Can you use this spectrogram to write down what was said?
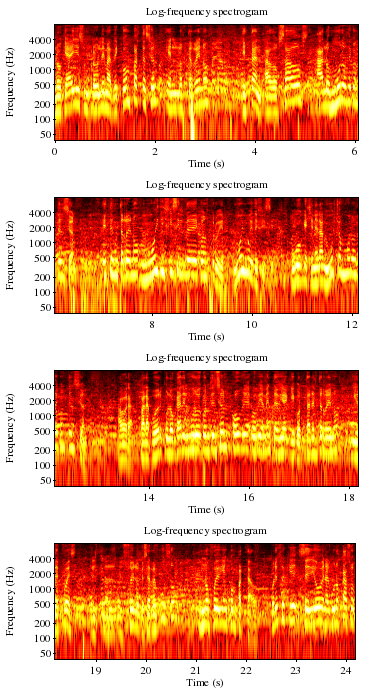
lo que hay es un problema de compactación en los terrenos que están adosados a los muros de contención. Este es un terreno muy difícil de construir, muy muy difícil. Hubo que generar muchos muros de contención. Ahora, para poder colocar el muro de contención, obviamente había que cortar el terreno y después el, el suelo que se repuso no fue bien compactado. Por eso es que se dio en algunos casos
